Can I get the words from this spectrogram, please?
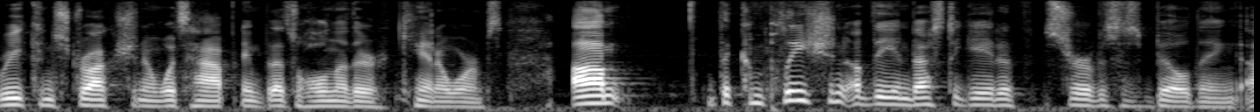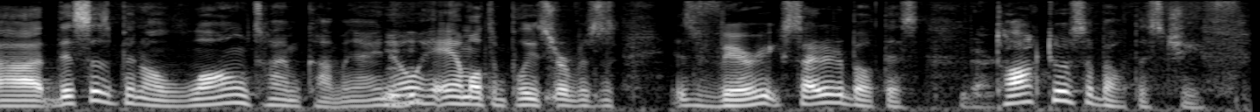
reconstruction and what's happening, but that's a whole other can of worms. Um, the completion of the investigative services building. Uh, this has been a long time coming. I know mm -hmm. Hamilton Police Services is very excited about this. Talk to us about this, Chief.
